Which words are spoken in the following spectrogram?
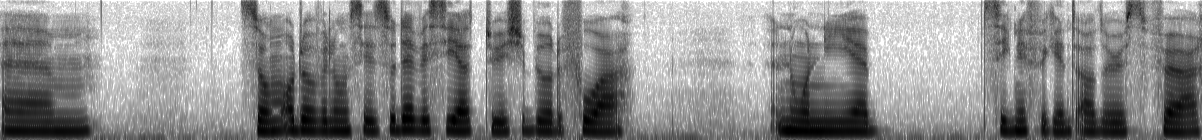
Um, som, og da vil hun si Så det vil si at du ikke burde få noen nye significant others før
